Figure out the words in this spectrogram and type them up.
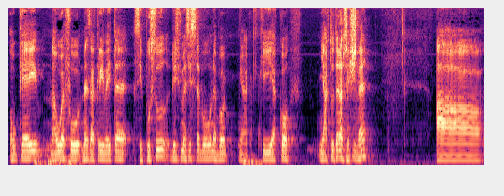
OK, na UEFu nezakrývejte si pusu, když mezi sebou, nebo nějaký jako, nějak to teda řešte. Mm. A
